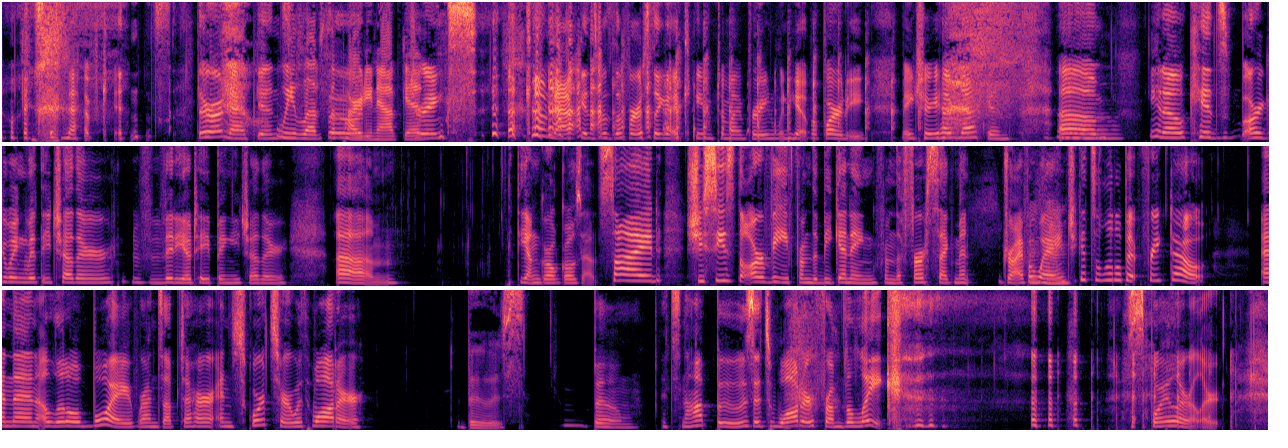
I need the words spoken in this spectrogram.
Napkins. There are napkins. we love food, party napkins. Drinks. no, napkins was the first thing that came to my brain when you have a party. Make sure you have napkins. Um, you know, kids arguing with each other, videotaping each other. Um, the young girl goes outside. She sees the RV from the beginning, from the first segment, drive away, Mhm. and she gets a little bit freaked out. And then a little boy runs up to her and squirts her with water. Booze. Boom. It's not booze, it's water from the lake. Spoiler alert.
